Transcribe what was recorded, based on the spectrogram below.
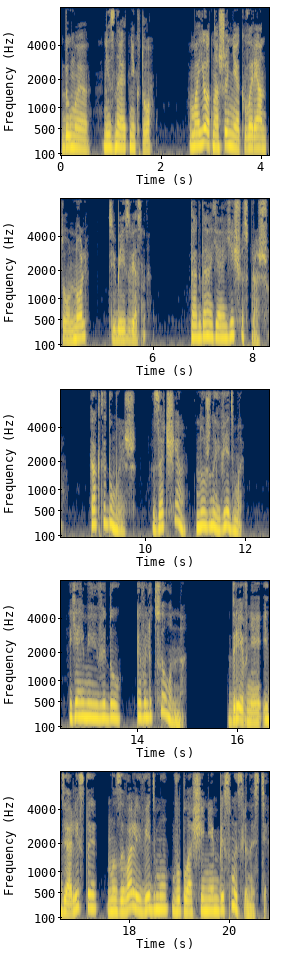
Думаю, не знает никто. Мое отношение к варианту ноль тебе известно. Тогда я еще спрошу. Как ты думаешь, зачем нужны ведьмы? Я имею в виду эволюционно. Древние идеалисты называли ведьму воплощением бессмысленности.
